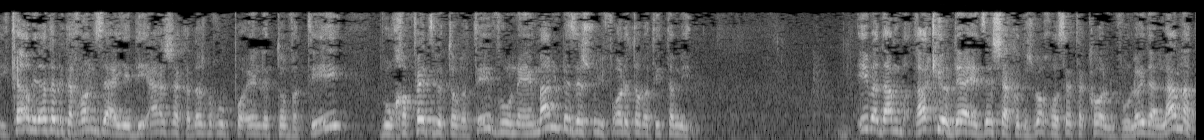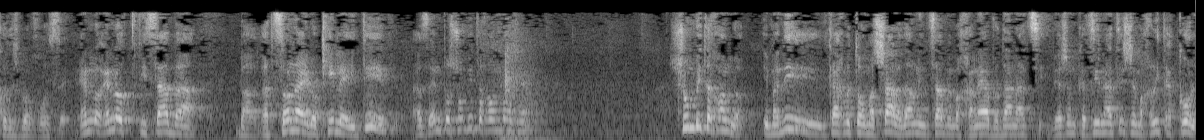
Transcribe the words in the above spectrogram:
עיקר מידת הביטחון זה הידיעה שהקדוש ברוך הוא פועל לטובתי, והוא חפץ בטובתי, והוא נאמן בזה שהוא יפעול לטובתי תמיד. אם אדם רק יודע את זה שהקדוש ברוך הוא עושה את הכל, והוא לא יודע למה הקדוש ברוך הוא עושה, אין לו, אין לו תפיסה ברצון האלוקי להיטיב, אז אין פה שום ביטחון בהשם. שום ביטחון לא. אם אני אקח בתור משל, אדם נמצא במחנה עבודה נאצי, ויש שם קצין נאצי שמחליט הכל.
